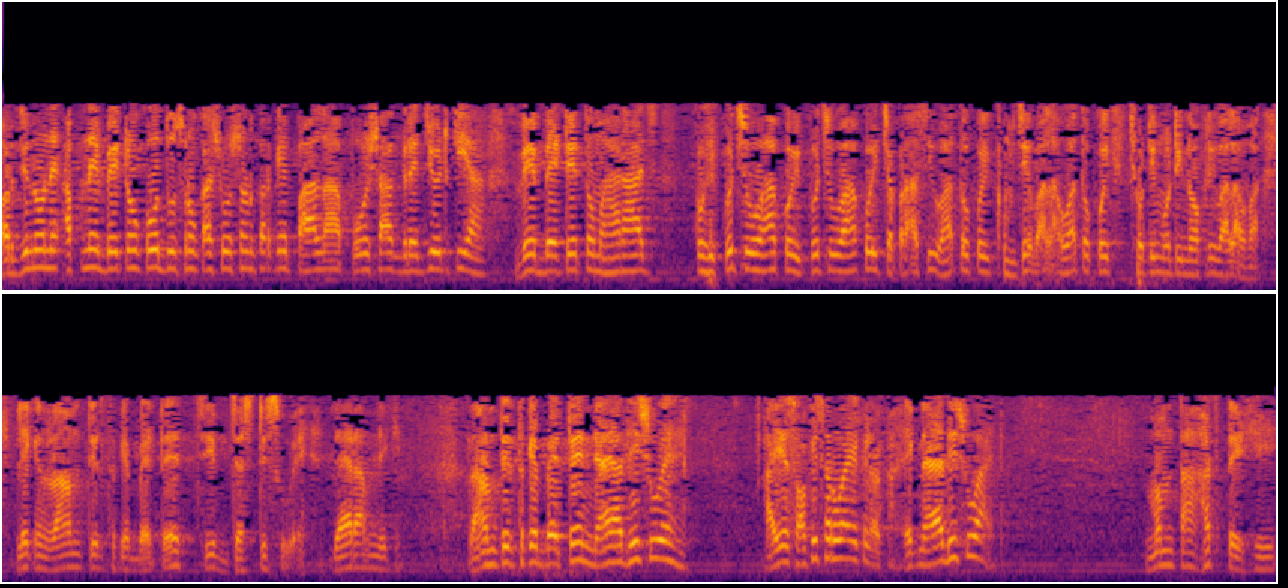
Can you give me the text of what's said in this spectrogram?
और जिन्होंने अपने बेटों को दूसरों का शोषण करके पाला पोषा ग्रेजुएट किया, वे बेटे तो महाराज, कोई कुछ हुआ, कोई कुछ हुआ, कोई चपरासी हुआ तो कोई खुमचे वाला हुआ तो कोई छोटी मोटी नौकरी वाला हुआ। लेकिन राम तीर्थ के बेटे चीफ जस्टिस हुए जय राम जी की। राम तीर्थ के बेटे न्यायाधीश हुए हैं। आई ऑफिसर हुआ एक लड़का, एक न्यायाधीश हुआ है। ममता हटते ही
